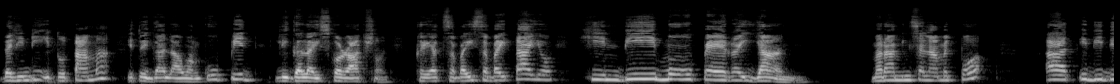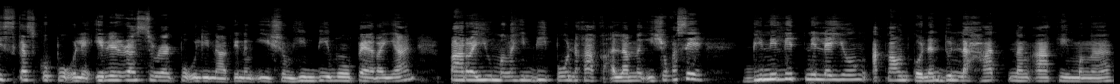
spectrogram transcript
Dahil hindi ito tama, ito'y galawang kupid, legalized corruption. Kaya't sabay-sabay tayo, hindi mo pera yan. Maraming salamat po. At i-discuss ko po uli, i-resurrect po uli natin ang isyong hindi mo pera yan para yung mga hindi po nakakaalam ng issue kasi dinilit nila yung account ko, nandun lahat ng aking mga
